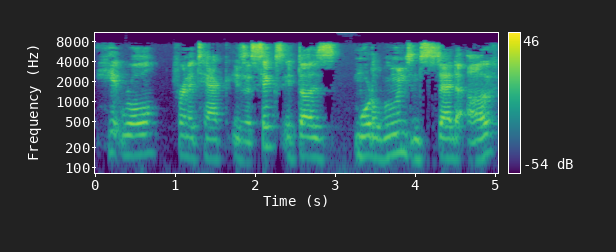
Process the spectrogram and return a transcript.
hit roll for an attack is a six, it does mortal wounds instead of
